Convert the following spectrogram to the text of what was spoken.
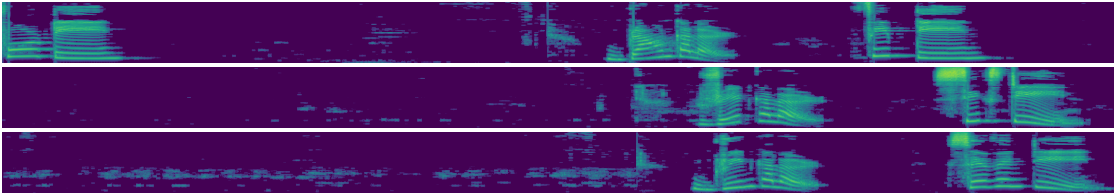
fourteen. Brown color fifteen. Red color sixteen. Green color seventeen.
